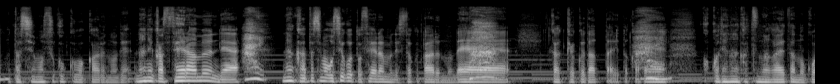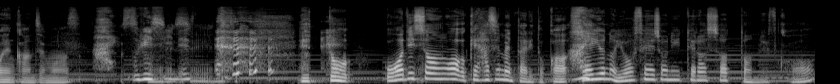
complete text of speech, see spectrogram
ん私もすごくわかるので何かセーラームーンではい、なんか私もお仕事セーラームーンでしたことあるのであ楽曲だったりとかで、はい、ここでなんかつながれたのご縁感じます。はい、嬉しいです。す。えっとオーディションを受け始めたりとか、はい。声優の養成所に行ってらっしゃったんですか？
